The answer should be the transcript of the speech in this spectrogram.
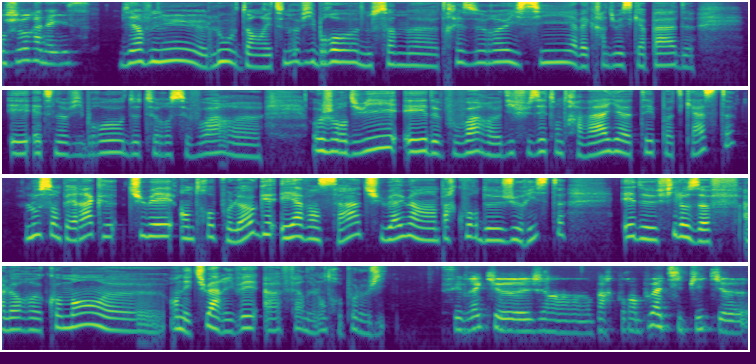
Bonjour Anaïs. Bienvenue Lou dans Ethnovibro. Nous sommes très heureux ici avec Radio Escapade et Ethnovibro de te recevoir aujourd'hui et de pouvoir diffuser ton travail, tes podcasts. Lou Sampérac, tu es anthropologue et avant ça, tu as eu un parcours de juriste et de philosophe. Alors, euh, comment euh, en es-tu arrivé à faire de l'anthropologie? C'est vrai que j'ai un parcours un peu atypique. Euh,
